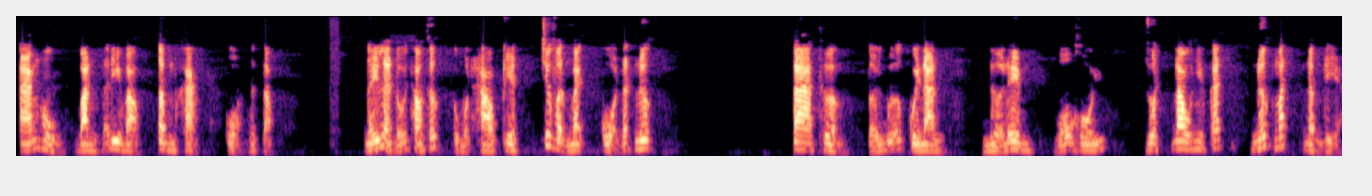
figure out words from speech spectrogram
Áng Hùng Văn đã đi vào tâm khảm của dân tộc. Đấy là nỗi thao thức của một hào kiệt trước vận mệnh của đất nước. Ta thường tới bữa quên ăn, nửa đêm vỗ gối, ruột đau như cắt, nước mắt đầm đìa.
